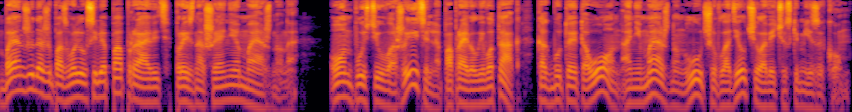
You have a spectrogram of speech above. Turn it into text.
Бенджи даже позволил себе поправить произношение Мэжнуна. Он, пусть и уважительно, поправил его так, как будто это он, а не Мэжнун, лучше владел человеческим языком.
